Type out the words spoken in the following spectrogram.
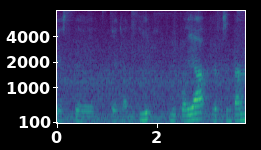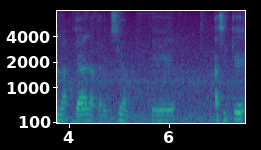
este, eh, transmitir y podía representar ya en la televisión. así que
